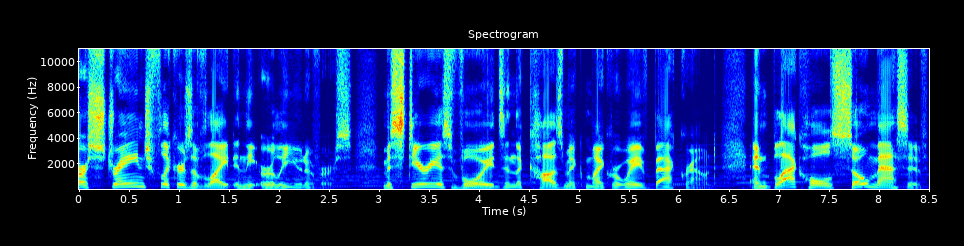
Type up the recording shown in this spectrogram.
are strange flickers of light in the early universe, mysterious voids in the cosmic microwave background, and black holes so massive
